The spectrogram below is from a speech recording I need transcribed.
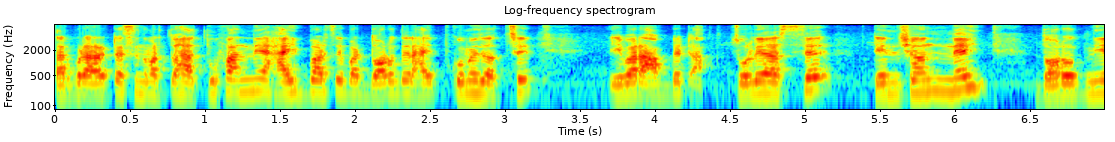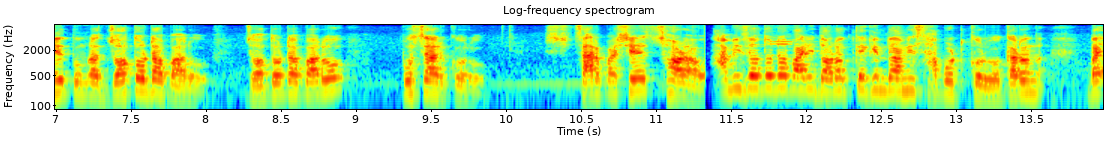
তারপরে আরেকটা সিনেমার তো হ্যাঁ তুফান নিয়ে হাইপ বাড়ছে বাট দরদের হাইপ কমে যাচ্ছে। এবার আপডেট চলে আসছে টেনশন নেই। দরদ নিয়ে তোমরা যতটা পারো যতটা পারো প্রচার করো। চারপাশে ছড়াও। আমি যতটা পারি দরদকে কিন্তু আমি সাপোর্ট করব। কারণ ভাই,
